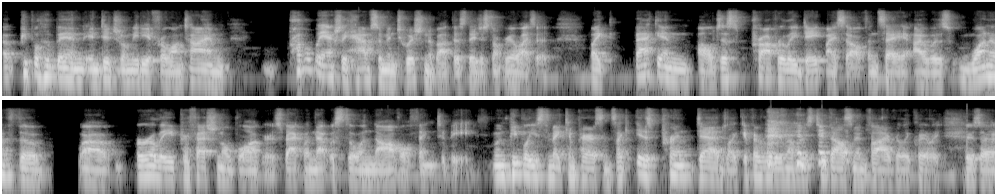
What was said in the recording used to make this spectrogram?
uh, people who've been in digital media for a long time probably actually have some intuition about this. They just don't realize it. Like back in, I'll just properly date myself and say I was one of the uh, early professional bloggers back when that was still a novel thing to be. When people used to make comparisons, like, is print dead? Like, if everybody remembers 2005 really clearly, there's a,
